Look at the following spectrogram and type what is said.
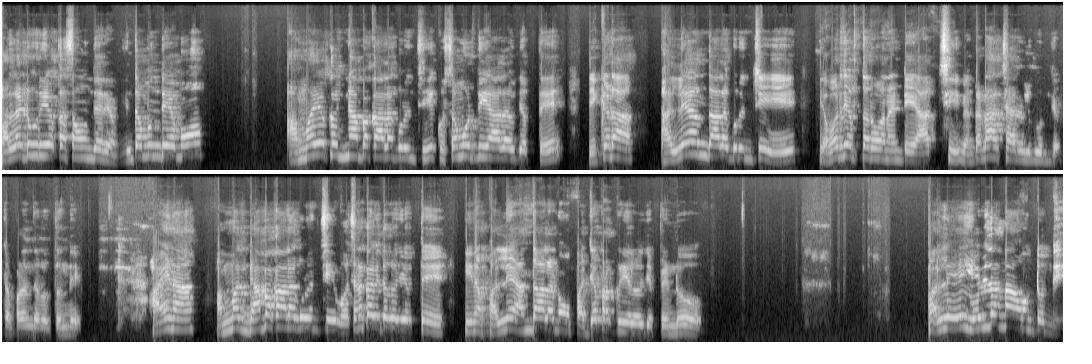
పల్లెటూరి యొక్క సౌందర్యం. ఇంతకుముందేమో అమ్మ యొక్క జ్ఞాపకాల గురించి కుశమూర్తి యాదవ్ చెప్తే ఇక్కడ పల్లె అందాల గురించి ఎవరు చెప్తారు అని అంటే ఆర్చి వెంకటాచార్యుల గురించి చెప్పడం జరుగుతుంది. ఆయన అమ్మ జ్ఞాపకాల గురించి వచన కవితలో చెప్తే ఈయన పల్లె అందాలను పద్య ప్రక్రియలో చెప్పిండు. పల్లె ఏ విధంగా ఉంటుంది?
